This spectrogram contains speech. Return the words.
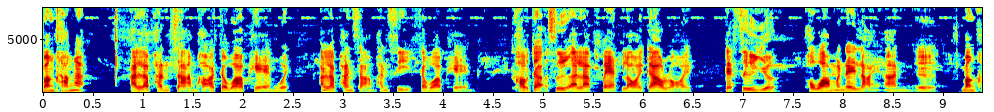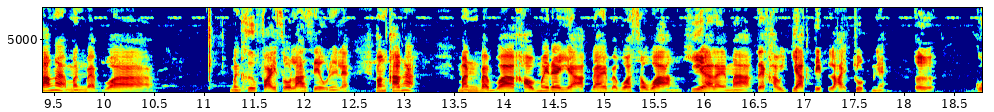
บางครั้งอะ อันละพันสามเขาอาจจะว่าแพงเว้ยอันละพันสามพันสี่จะว่าแพงเขาจะซื้ออันละแปดร้อยเก้าร้อยแต่ซื้อเยอะ เพราะว่ามันได้หลายอัน เออ บางครั้งอะมันแบบว่า มันคือไฟโซลาเซลล์นี่แหละ บางครั้งอะมันแบบว่าเขาไม่ได้อยากได้แบบว่าสว่างเฮียอะไรมาก แต่เขาอยากติดหลายจุดไงเออ กู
